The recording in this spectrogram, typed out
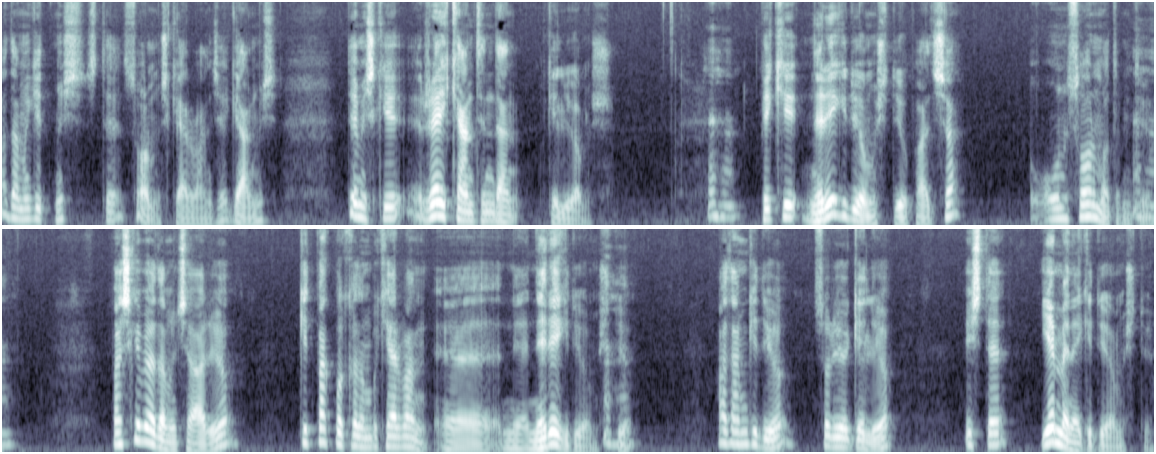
Adamı gitmiş işte sormuş kervancıya gelmiş. Demiş ki Rey kentinden geliyormuş. Peki nereye gidiyormuş diyor padişah. Onu sormadım diyor. Başka bir adamı çağırıyor. Git bak bakalım bu kervan e, ne- nereye gidiyormuş diyor. Adam gidiyor, soruyor geliyor. İşte Yemen'e gidiyormuş diyor.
